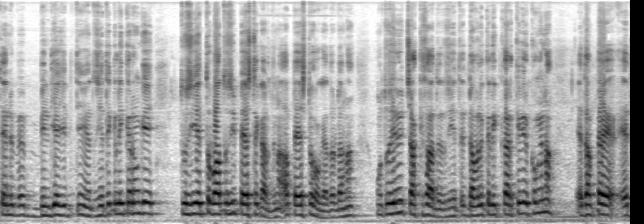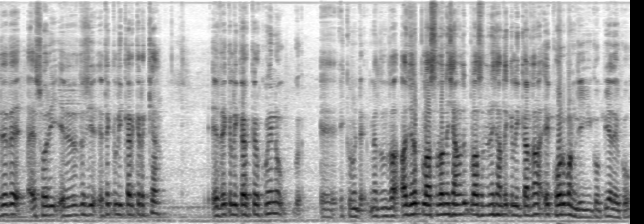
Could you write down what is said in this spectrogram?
ਤਿੰਨ ਬਿੰਦੀਆਂ ਜਿਹੀ ਦਿੱਤੀਆਂ ਹੋਈਆਂ, ਤੁਸੀਂ ਇੱਥੇ ਕਲਿੱਕ ਕਰੋਗੇ, ਤੁਸੀਂ ਇਸ ਤੋਂ ਬਾਅਦ ਤੁਸੀਂ ਪੇਸਟ ਕਰ ਦੇਣਾ। ਆ ਪੇਸਟ ਹੋ ਗਿਆ ਤੁਹਾਡਾ ਹਨਾ। ਹੁਣ ਤੁਸੀਂ ਇਹਨੂੰ ਚੱਕ ਸਕਦੇ ਹੋ, ਤੁਸੀਂ ਇੱਥੇ ਡਬਲ ਕਲਿੱਕ ਕਰਕੇ ਵੀ ਰੱਖੋਗੇ ਨਾ ਇਹਦਾ ਇਹਦੇ ਤੇ ਸੌਰੀ ਇਹਦੇ ਤੇ ਤੁਸੀਂ ਇੱਥੇ ਕਲਿੱਕ ਕਰਕੇ ਰੱਖਿਆ। ਇਹਦੇ ਕਲਿੱਕ ਕਰਕੇ ਰੱਖੋਗੇ ਇਹਨੂੰ ਇੱਕ ਮਿੰਟ, ਮੈਂ ਤੁਹਾਨੂੰ ਆ ਜਿਹੜਾ ਪਲੱਸ ਦਾ ਨਿਸ਼ਾਨ ਤੇ ਪਲੱਸ ਦੇ ਨਿਸ਼ਾਨ ਤੇ ਕਲਿੱਕ ਕਰ ਦੇਣਾ, ਇੱਕ ਹੋਰ ਬਣ ਜਾਏਗੀ ਕਾਪੀ ਆ ਦੇਖੋ।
